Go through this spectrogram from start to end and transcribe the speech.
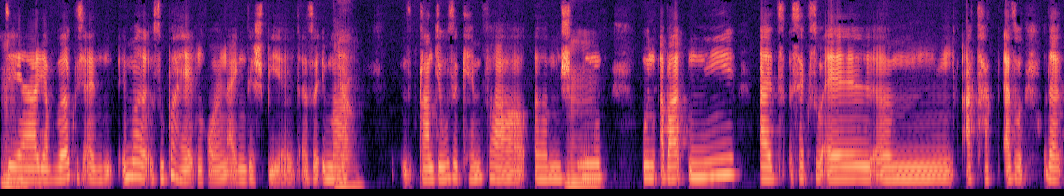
der mhm. ja wirklich ein, immer Superheldenrollen eigentlich spielt. Also immer ja. grandiose Kämpfer ähm, spielt mhm. und aber nie als sexuell ähm, attrakt, also oder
